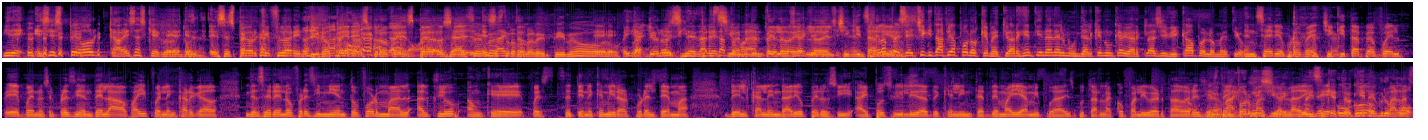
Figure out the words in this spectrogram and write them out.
mire, ese es peor cabezas que Eh, Grondona. es- ese es peor que Florentino Pérez, profe. es peor, o sea, Ese es nuestro. Florentino. Eh, Oiga, yo no es el impresionante lo o sea, de- lo el del Chi- Chiquitapia. Solo pensé Chiquitapia por lo que metió a Argentina en el Mundial que nunca había clasificado, pues lo metió. En serio, profe, Chiquitapia fue el, eh, bueno, es el presidente de la AFA y fue el encargado de hacer el ofrecimiento formal al club, aunque pues se tiene que mirar por el tema del calendario, pero sí hay posibilidad de que el Inter de Miami pueda disputar la Copa Libertadores y esta información la dice que toque en el Hugo grupo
